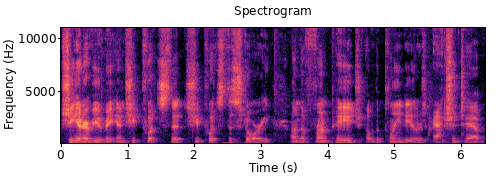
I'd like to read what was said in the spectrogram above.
she interviewed me and she puts that she puts the story on the front page of the plain dealers action tab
